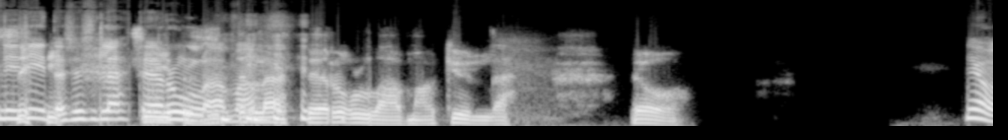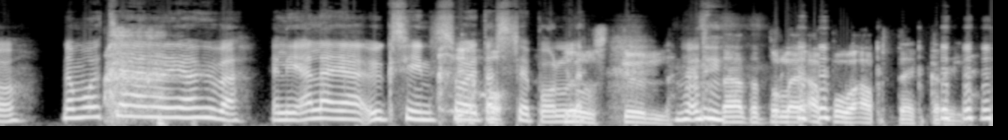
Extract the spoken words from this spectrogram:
niin siitä se sitten lähtee siitä rullaamaan. Se lähtee rullaamaan, kyllä. Joo. Joo, No mutta sehän on ihan hyvä. Eli älä jää yksin, soita Joo, Sepolle. Just kyllä. No niin. Täältä tulee apua apteekkarille.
